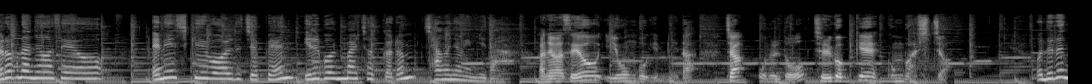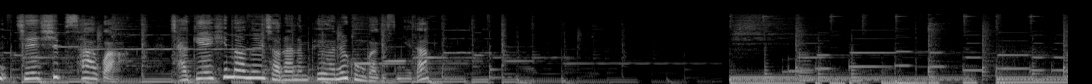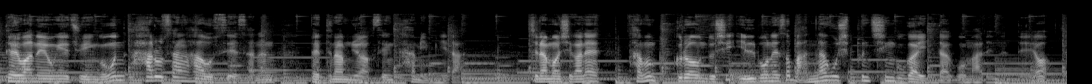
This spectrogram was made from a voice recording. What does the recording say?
여러분 안녕하세요. NHK 월드 재팬 일본말 첫걸음 장은영입니다. 안녕하세요. 이홍복입니다. 자, 오늘도 즐겁게 공부하시죠. 오늘은 제14과 자기의 희망을 전하는 표현을 공부하겠습니다. 대화 내용의 주인공은 하루상 하우스에 사는 베트남 유학생 탐입니다. 지난번 시간에 탐은 부끄러운 듯이 일본에서 만나고 싶은 친구가 있다고 말했는데요.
